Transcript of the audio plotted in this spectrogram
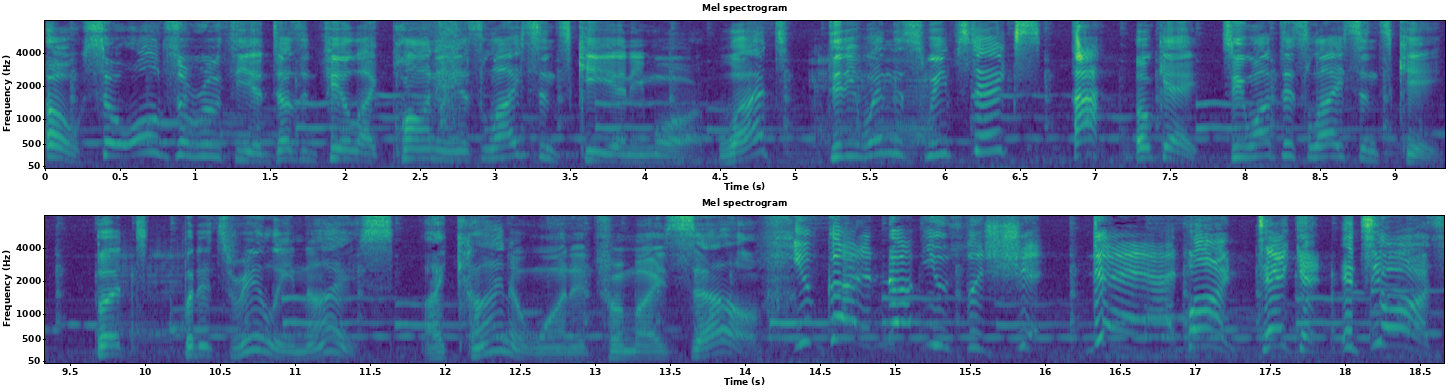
Oh, so old Zaruthian doesn't feel like pawning his license key anymore. What? Did he win the sweepstakes? Ha! Okay, so you want this license key. But, but it's really nice. I kinda want it for myself. You've got enough useless shit, Dad. Fine, take it. It's yours.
